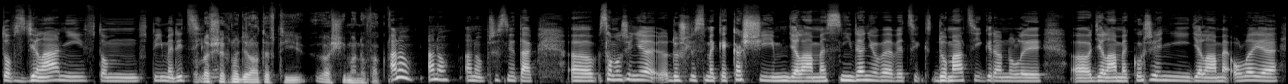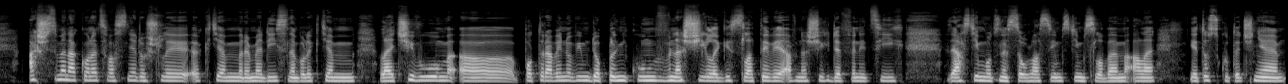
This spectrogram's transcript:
to vzdělání v tom v té medicíně. Tohle všechno děláte v té vaší manufaktuře. Ano, ano, ano, přesně tak. Eh, samozřejmě došli jsme ke kaším, děláme snídaňové věci, domácí granuly, eh, děláme koření, děláme oleje, až jsme nakonec vlastně došli k těm remedies neboli k těm léčivům eh, potravin potravinovým doplňkům v naší legislativě a v našich definicích. Já s tím moc nesouhlasím s tím slovem, ale je to skutečně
